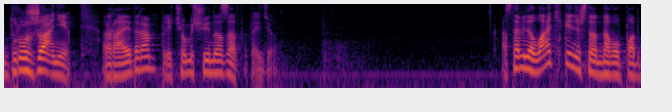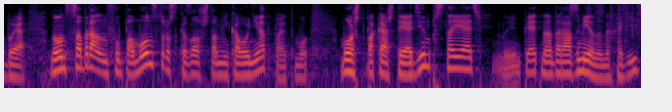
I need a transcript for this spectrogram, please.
дружане Райдера, причем еще и назад отойдет. Оставили Лаки, конечно, одного под Б, но он собрал инфу по монстру, сказал, что там никого нет, поэтому может пока что и один постоять. Ну, М5 надо размены находить.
